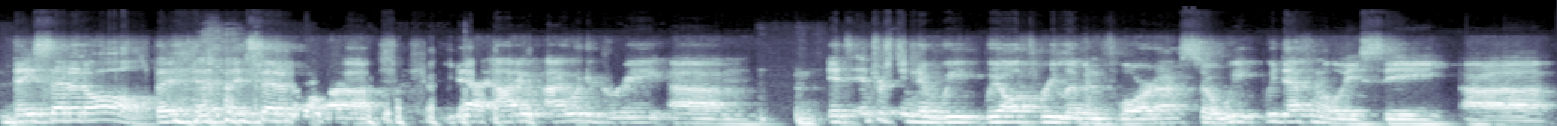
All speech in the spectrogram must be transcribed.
they said it all. They, they said it all. Uh, yeah, I, I would agree. Um, it's interesting that we we all three live in Florida, so we we definitely see uh,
